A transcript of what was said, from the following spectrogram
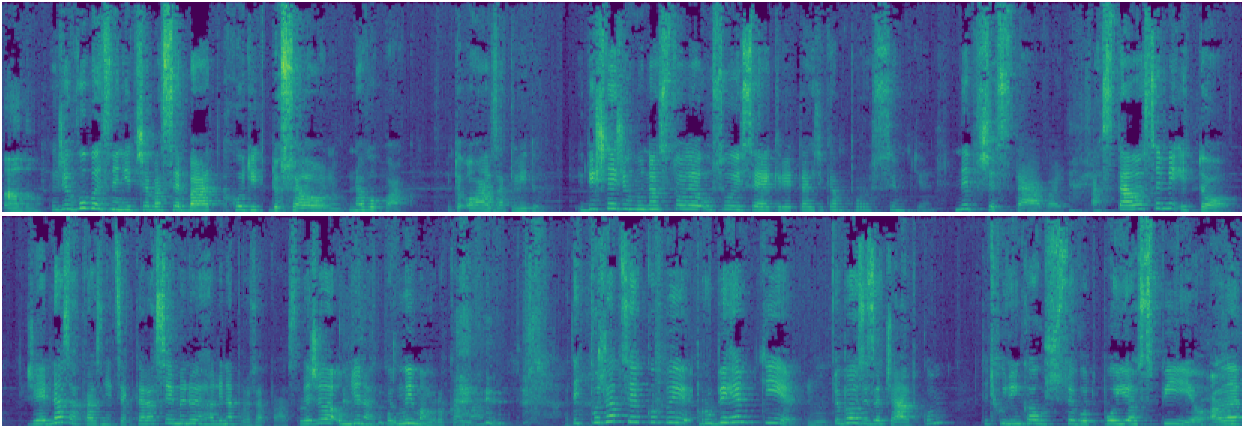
Ano. Takže vůbec není třeba se bát chodit do salonu, naopak. Je to oáza klidu. Když ležím na stole u svojí ségry, tak říkám, prosím tě, nepřestávaj. A stalo se mi i to, že jedna zákaznice, která se jmenuje Halina pro zapás, ležela u mě na, pod mýma rukama a teď pořád se jakoby průběhem tí, to bylo ze začátku, Teď chudinka už se odpojí a spí, jo, ale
